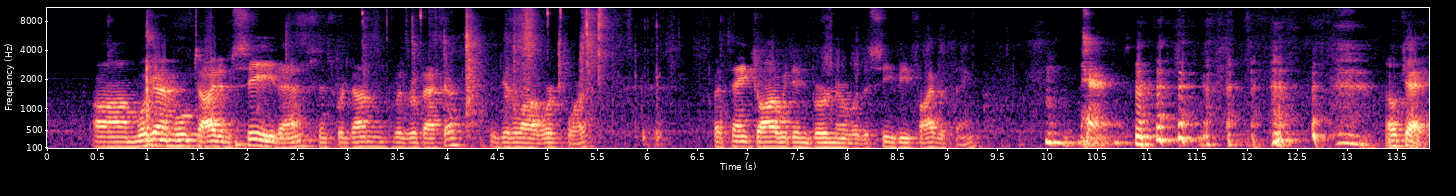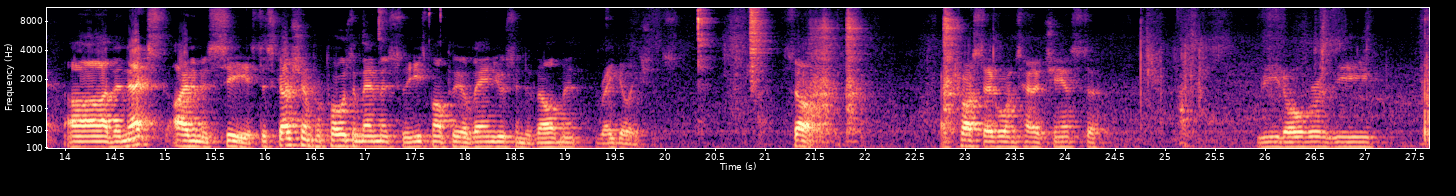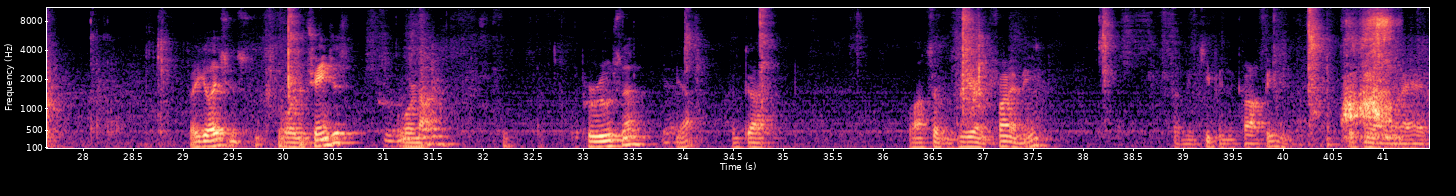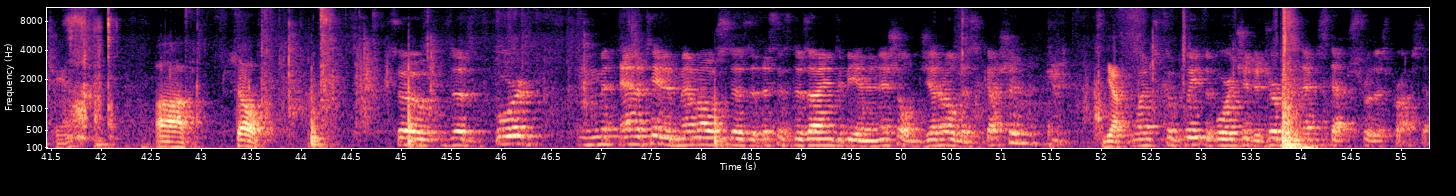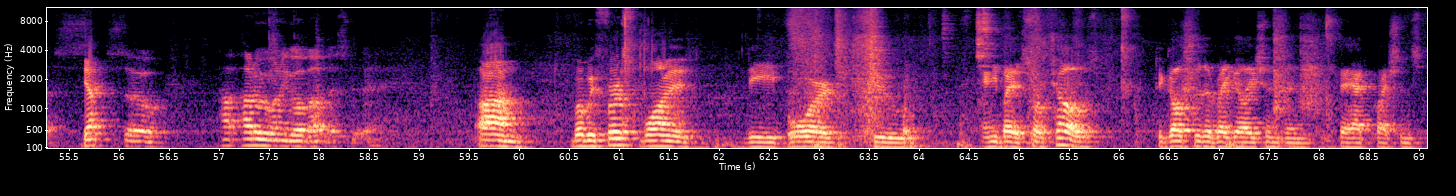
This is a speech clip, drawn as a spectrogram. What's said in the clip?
um, we're gonna move to item C then, since we're done with Rebecca. We did a lot of work for us. But thank God we didn't burden her with the CV fiber thing. Okay, uh, the next item is C, it's discussion of proposed amendments to the East Montpelier Land Use and Development Regulations. So, I trust everyone's had a chance to read over the regulations or the changes, Or not. peruse them, yeah, I've got lots of them here in front of me. I've been keeping the copy and looking at them when I had a chance. Uh, so, So the board m- annotated memo says that this is designed to be an initial general discussion. yeah, Once complete, the board should determine the next steps for this process. Yep. So how, how do we wanna go about this today? um, well, we first wanted the board to, anybody that so chose, to go through the regulations and if they had questions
